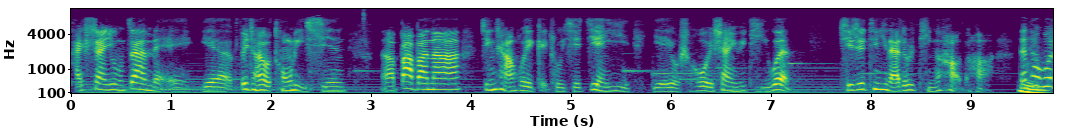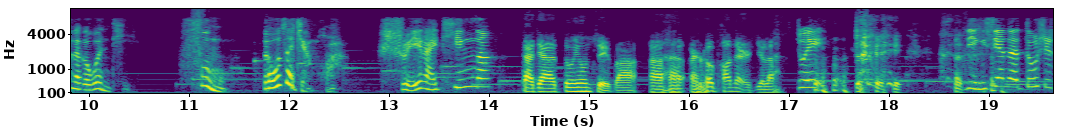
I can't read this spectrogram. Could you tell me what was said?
还善用赞美，也非常有同理心。那爸爸呢，经常会给出一些建议，也有时候会善于提问。其实听起来都是挺好的哈。但他嗯问了个问题：父母都在讲话，谁来听呢？大家都用嘴巴啊，耳朵跑哪儿去了？对，对，领先的都是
